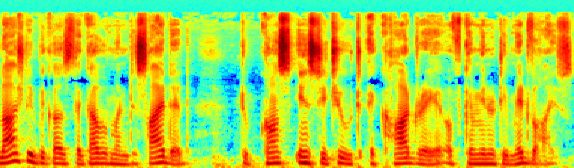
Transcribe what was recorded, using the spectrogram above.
largely because the government decided to institute a cadre of community midwives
